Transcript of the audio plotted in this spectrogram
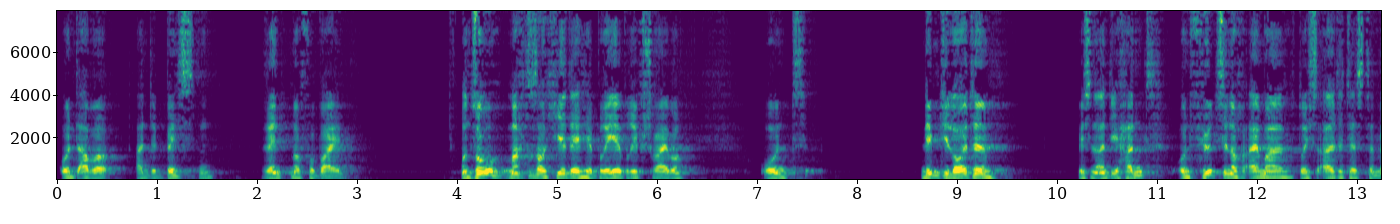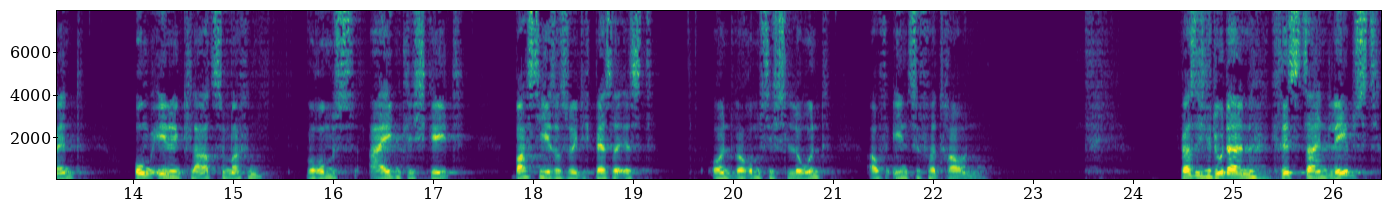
und aber an dem Besten rennt man vorbei. Und so macht es auch hier der Hebräerbriefschreiber und nimmt die Leute ein bisschen an die Hand und führt sie noch einmal durchs Alte Testament, um ihnen klarzumachen, worum es eigentlich geht, was Jesus wirklich besser ist und warum es sich lohnt, auf ihn zu vertrauen. Ich weiß nicht, wie du dein Christsein lebst,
